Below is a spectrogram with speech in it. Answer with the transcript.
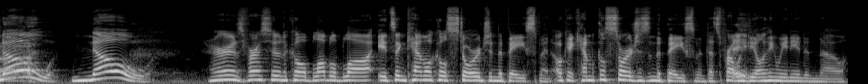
no, no. Her is pharmaceutical, blah blah blah. It's in chemical storage in the basement. Okay, chemical storage is in the basement. That's probably Hey. the only thing we need to know.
